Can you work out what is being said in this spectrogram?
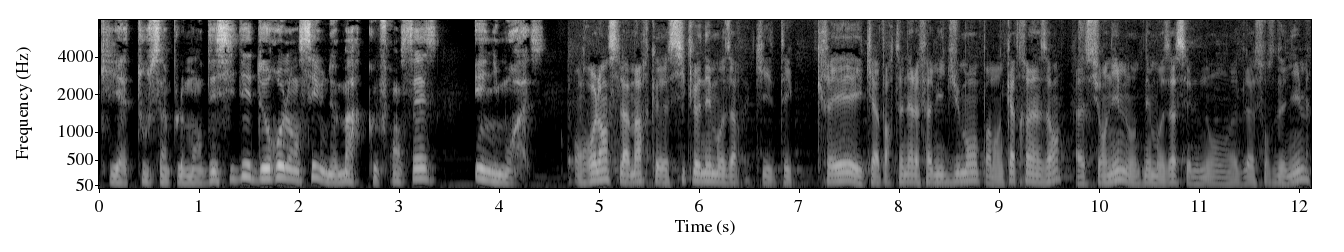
qui a tout simplement décidé de relancer une marque française et nîmoise. On relance la marque Cycle Nemosa, qui était créée et qui appartenait à la famille Dumont pendant 80 ans euh, sur Nîmes. Donc Nemosa, c'est le nom de la source de Nîmes.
